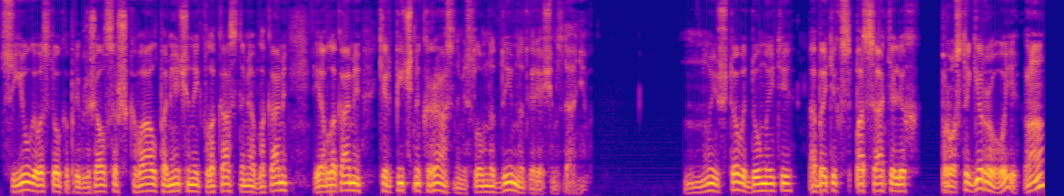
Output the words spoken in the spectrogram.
С юго-востока приближался шквал, помеченный клокастыми облаками и облаками кирпично-красными, словно дым над горящим зданием. «Ну и что вы думаете об этих спасателях? Просто герои, а?»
